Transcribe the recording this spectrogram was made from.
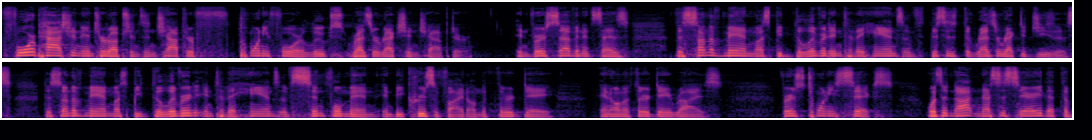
four passion interruptions in chapter 24, Luke's resurrection chapter. In verse 7, it says, The Son of Man must be delivered into the hands of, this is the resurrected Jesus. The Son of Man must be delivered into the hands of sinful men and be crucified on the third day, and on the third day rise. Verse 26, was it not necessary that the,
